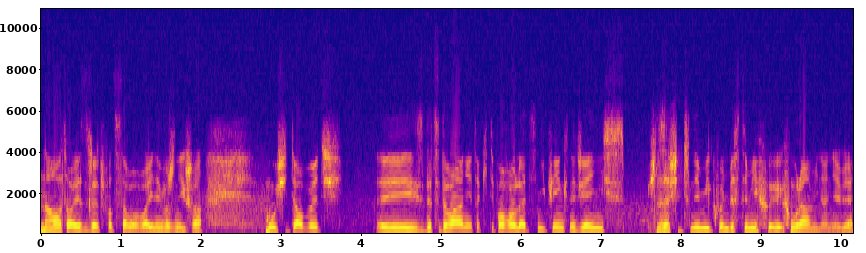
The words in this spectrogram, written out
No, to jest rzecz podstawowa i najważniejsza. Musi to być yy, zdecydowanie taki typowo letni, piękny dzień z, ze ślicznymi, kłębiastymi ch- chmurami na niebie.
